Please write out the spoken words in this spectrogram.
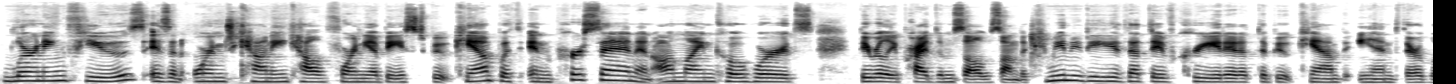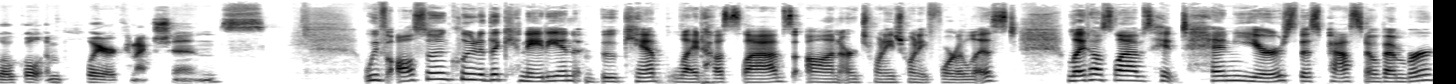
Learning Fuse is an Orange County, California based boot camp with in person and online cohorts. They really pride themselves on the community that they've created at the boot camp and their local employer connections. We've also included the Canadian Bootcamp Lighthouse Labs on our 2024 list. Lighthouse Labs hit 10 years this past November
